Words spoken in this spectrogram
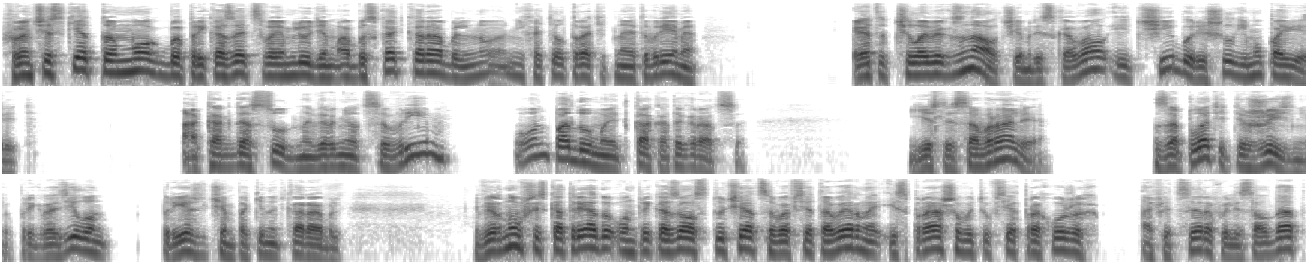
Франческетто мог бы приказать своим людям обыскать корабль, но не хотел тратить на это время. Этот человек знал, чем рисковал, и Чибу решил ему поверить. А когда судно вернется в Рим, он подумает, как отыграться. Если соврали, заплатите жизнью, — пригрозил он, прежде чем покинуть корабль. Вернувшись к отряду, он приказал стучаться во все таверны и спрашивать у всех прохожих, офицеров или солдат.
